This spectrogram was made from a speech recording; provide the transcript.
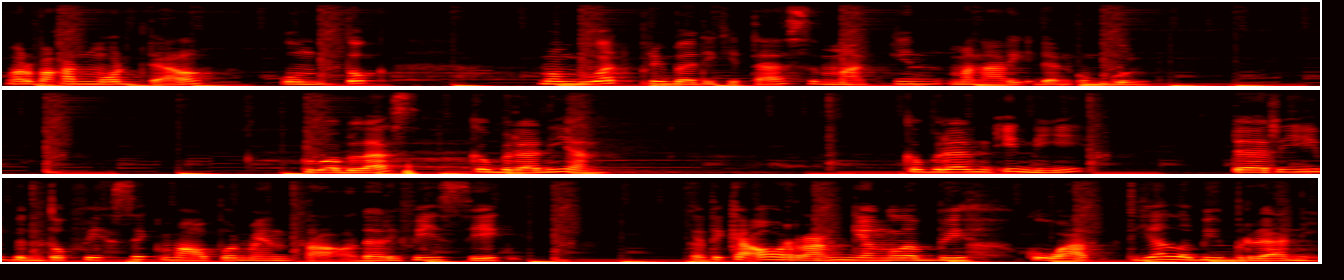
merupakan modal untuk membuat pribadi kita semakin menarik dan unggul. 12. Keberanian. Keberanian ini dari bentuk fisik maupun mental. Dari fisik, ketika orang yang lebih kuat, dia lebih berani.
